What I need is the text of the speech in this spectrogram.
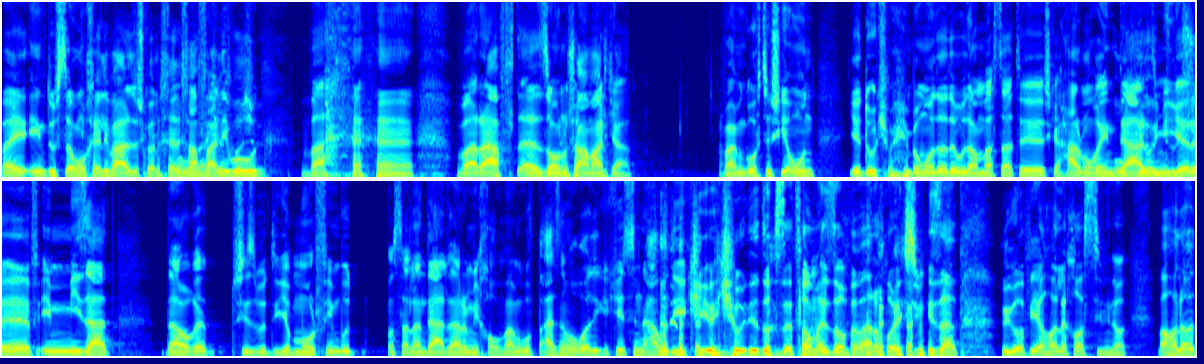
و این دوستمون خیلی ورزشکار خیلی خفنی. بود و و رفت زانوشو عمل کرد. و میگفتش که اون یه دکمه به ما داده بودم وسطش که هر موقع این درد می‌گرفت این می‌زد. در واقع چیز بود دیگه مورفین بود. مثلا درده رو می‌خوام. و می‌گفت بعضی موقع دیگه کسی نبود دیگه. کی یکی بود یه دو سه تام اضافه برای خودش می‌زد. می‌گفت یه حال خاصی می‌داد. و حالا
